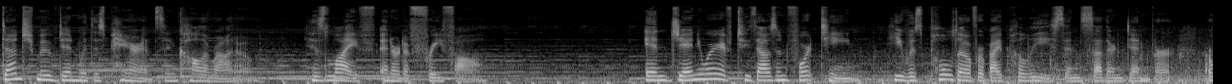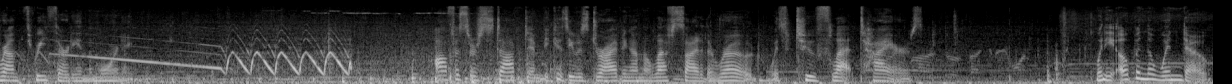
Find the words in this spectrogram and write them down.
Duntsch moved in with his parents in Colorado. His life entered a free fall. In January of 2014, he was pulled over by police in southern Denver around 3:30 in the morning. Officers stopped him because he was driving on the left side of the road with two flat tires. When he opened the window,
